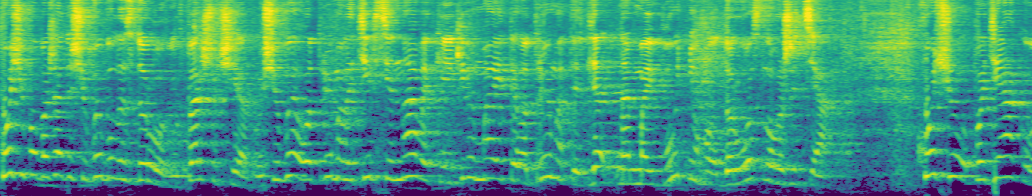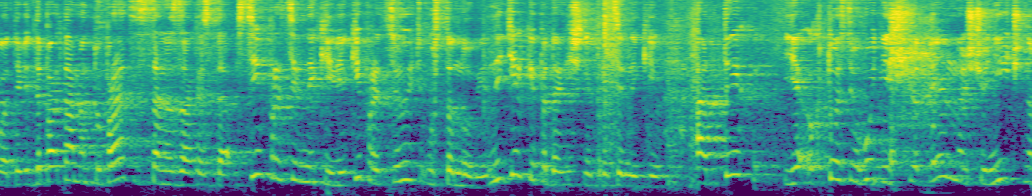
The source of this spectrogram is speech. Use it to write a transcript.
Хочу побажати, щоб ви були здорові в першу чергу, щоб ви отримали ті всі навики, які ви маєте отримати для майбутнього дорослого життя. Хочу подякувати від департаменту праці соціального захисту всіх працівників, які працюють в установі, не тільки педагогічних працівників, а тих, хто сьогодні щоденно, щонічно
